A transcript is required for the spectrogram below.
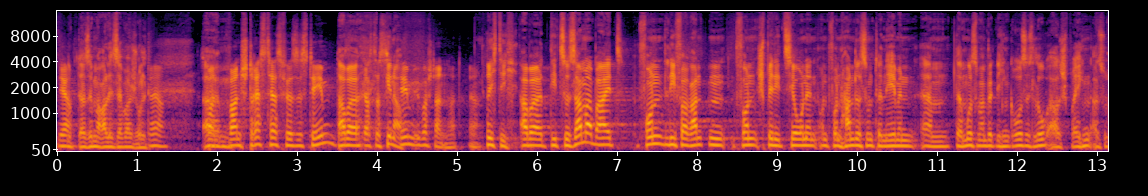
ja. da sind wir alle selber schuld. Ja. War, ähm, war, ein Stresstest für das System, dass, aber, dass das genau. System überstanden hat. Richtig, aber die Zusammenarbeit von Lieferanten, von Speditionen und von Handelsunternehmen, ähm, da muss man wirklich ein großes Lob aussprechen. Also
